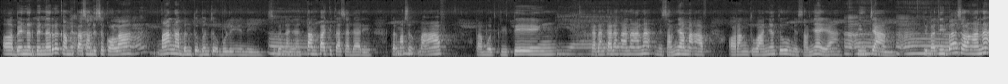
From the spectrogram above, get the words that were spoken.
eh, banner-banner kami pasang di sekolah mana bentuk-bentuk bullying ini sebenarnya tanpa kita sadari. Termasuk maaf rambut keriting. Iya. kadang-kadang anak-anak misalnya maaf orang tuanya tuh misalnya ya pincang. Tiba-tiba seorang anak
